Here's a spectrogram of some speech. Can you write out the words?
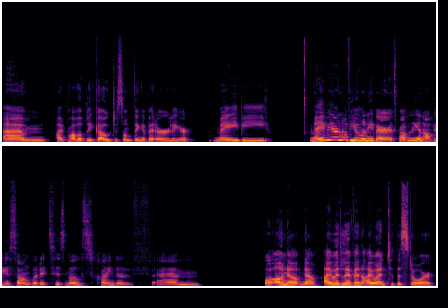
um, I'd probably go to something a bit earlier. Maybe, maybe I love you, Honey Bear. It's probably an obvious song, but it's his most kind of um, Oh, oh no, no. I would live in I went to the store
